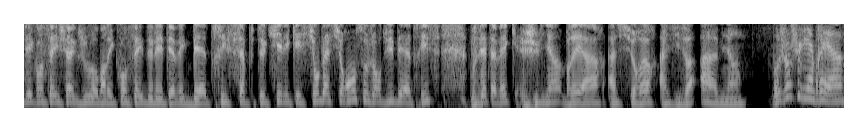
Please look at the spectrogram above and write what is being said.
des conseils chaque jour dans les conseils de l'été avec Béatrice Saptequier. Les questions d'assurance aujourd'hui, Béatrice? Vous êtes avec Julien Bréard, assureur Aviva à Amiens. Bonjour Julien Bréard.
